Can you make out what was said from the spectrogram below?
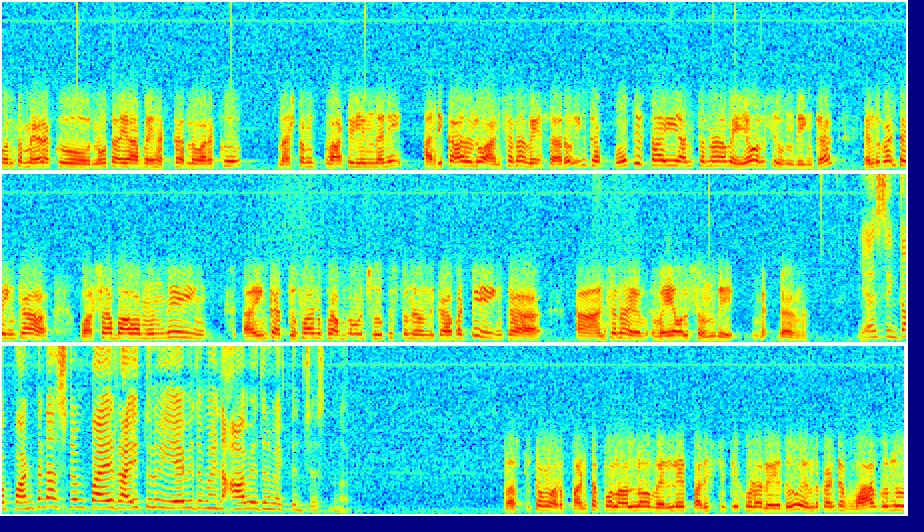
కొంత మేరకు నూట యాభై హెక్టార్ల వరకు నష్టం వాటిల్లిందని అధికారులు అంచనా వేశారు. ఇంకా పూర్తి స్థాయి అంచనా వేయవలసి ఉంది ఇంకా. ఎందుకంటే ఇంకా వర్షాభావం ఉంది ఇంకా తుఫాను ప్రభావం చూపిస్తూనే ఉంది కాబట్టి ఇంకా అంచనా వేయవలసి ఉంది. ఎస్ ఇంకా పంట నష్టంపై రైతులు ఏ విధమైన ఆవేదన వ్యక్తం చేస్తున్నారు? ప్రస్తుతం వారు పంట పొలాల్లో వెళ్ళే పరిస్థితి కూడా లేదు. ఎందుకంటే వాగులు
